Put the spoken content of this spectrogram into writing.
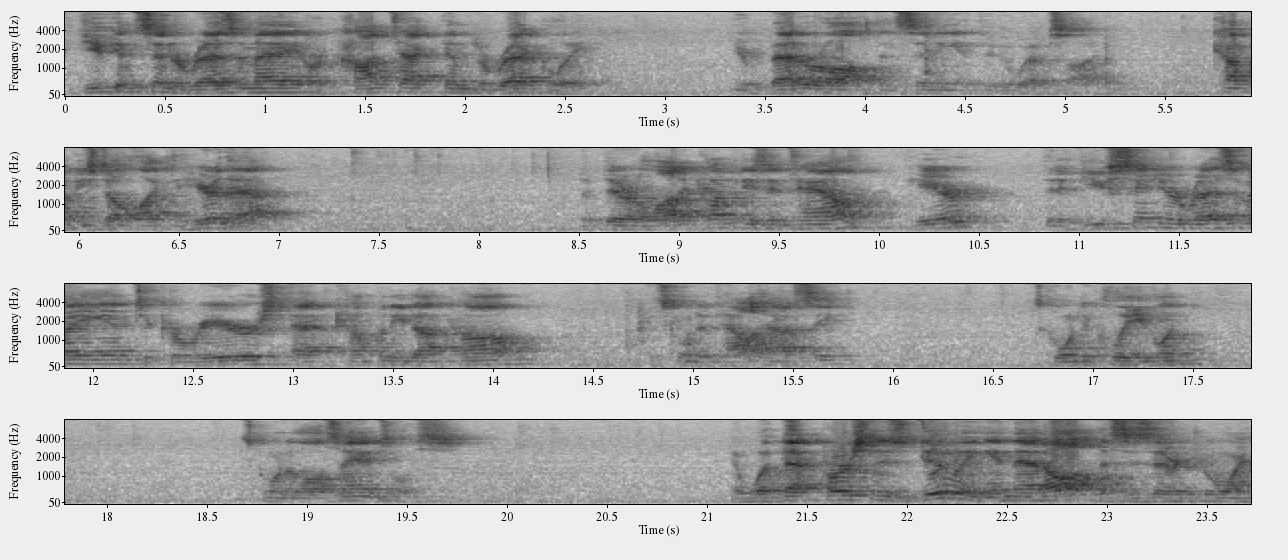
if you can send a resume or contact them directly, you're better off than sending it through the website. Companies don't like to hear that, but there are a lot of companies in town here that if you send your resume in to careers@company.com, it's going to Tallahassee, it's going to Cleveland, it's going to Los Angeles. And what that person is doing in that office is they're going,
